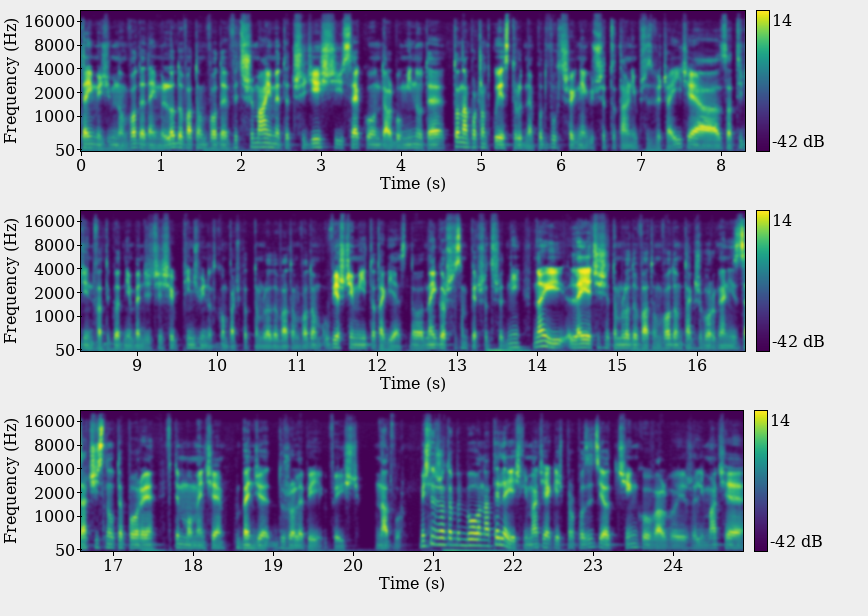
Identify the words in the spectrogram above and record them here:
dajmy zimną wodę, dajmy lodowatą wodę, wytrzymajmy te 30 sekund albo minutę. To na początku jest trudne, po dwóch, trzech dniach już się totalnie przyzwyczaicie, a za tydzień, dwa tygodnie będziecie się 5 minut kąpać pod tą lodowatą wodą. Uwierzcie mi, to tak jest. No, najgorsze są pierwsze 3 dni. No i lejecie się tą lodowatą wodą tak, żeby organizm zacisnął te pory. W tym momencie będzie dużo lepiej wyjść na dwór. Myślę, że to by było na tyle. Jeśli macie jakieś propozycje odcinków albo jeżeli macie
